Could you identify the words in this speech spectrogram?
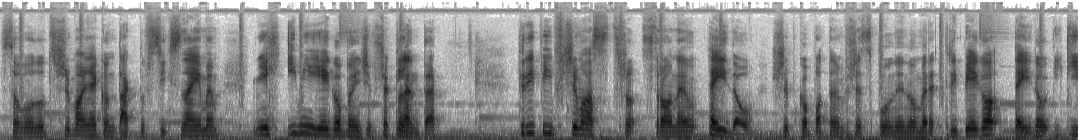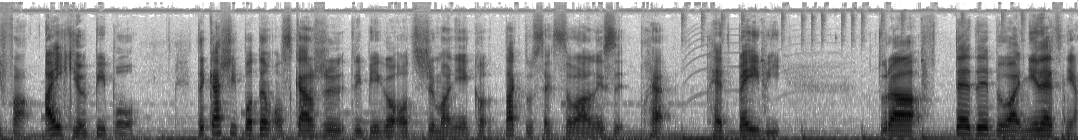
z powodu trzymania kontaktów z Six Nine'em, niech imię jego będzie przeklęte. Trippy wstrzymał stro- stronę Tado. Szybko potem wyszedł wspólny numer Trippiego, Tado i Kifa I Kill People. Tekashi potem oskarżył Trippiego o trzymanie kontaktów seksualnych z Head Baby, która wtedy była nieletnia.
